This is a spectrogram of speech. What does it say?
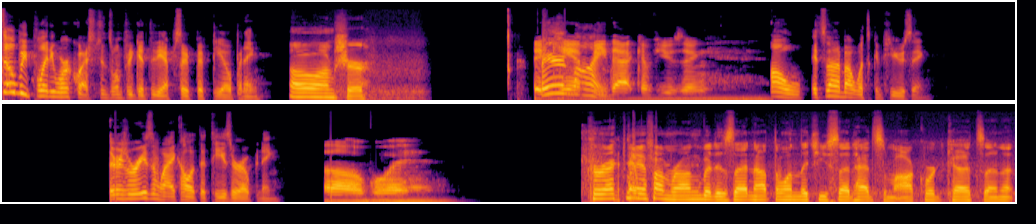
There'll be plenty more questions once we get to the episode 50 opening. Oh, I'm sure. It Bear in can't be mind- that confusing. Oh, it's not about what's confusing. There's a reason why I call it the teaser opening. Oh boy. Correct me if I'm wrong, but is that not the one that you said had some awkward cuts in it?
